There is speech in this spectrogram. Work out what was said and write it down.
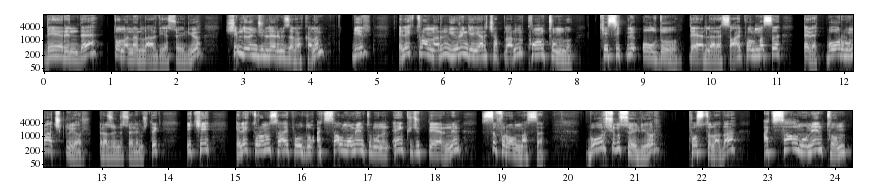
değerinde dolanırlar diye söylüyor. Şimdi öncüllerimize bakalım. Bir, elektronların yörünge yarıçaplarının kuantumlu, kesikli olduğu değerlere sahip olması. Evet, Bohr bunu açıklıyor. Biraz önce söylemiştik. İki, elektronun sahip olduğu açısal momentumunun en küçük değerinin sıfır olması. Bohr şunu söylüyor postulada açısal momentum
